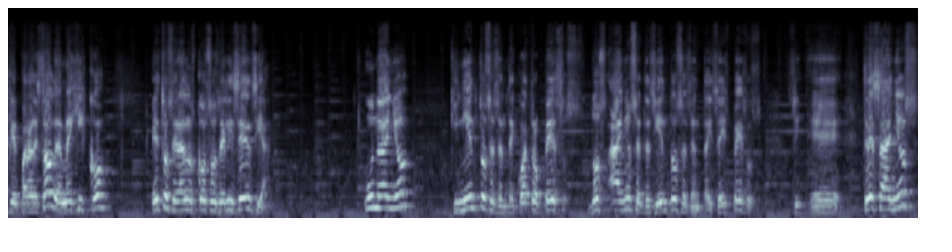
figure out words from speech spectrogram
que para el Estado de México, estos serán los costos de licencia. Un año, 564 pesos. Dos años, 766 pesos. Eh, tres años,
